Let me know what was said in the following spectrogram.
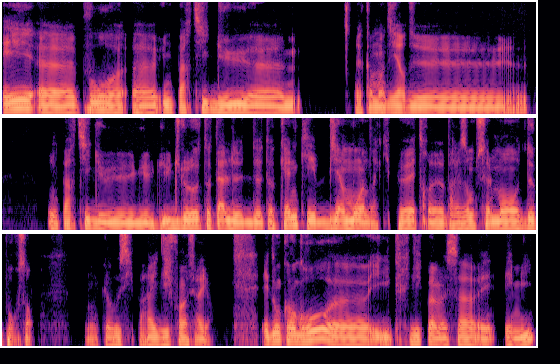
Et pour une partie du comment dire de une partie du, du, du lot total de, tokens qui est bien moindre, qui peut être euh, par exemple seulement 2%. Donc euh, aussi pareil, 10 fois inférieur. Et donc en gros, euh, il critique pas mal ça, Amy.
